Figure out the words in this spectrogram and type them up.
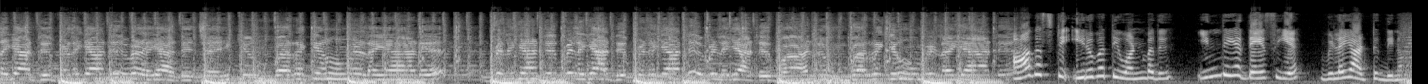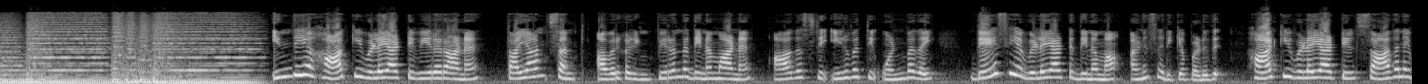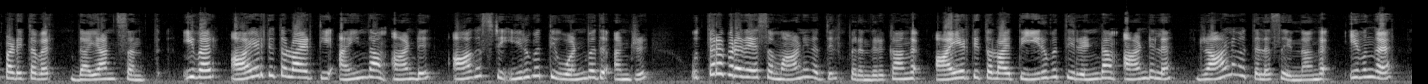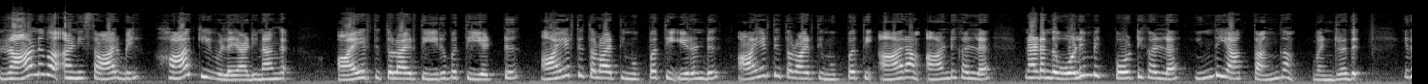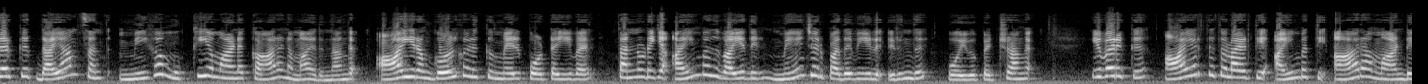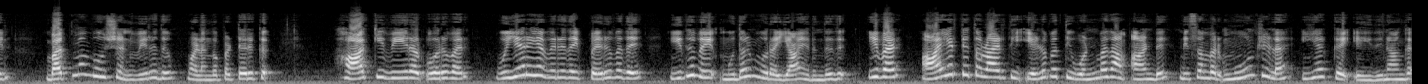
விளையாட்டு விளையாடு விளையாடு ஜெயிக்கும் வரைக்கும் விளையாடு. விளையாட்டு விளையாட்டு விளையாட்டு விளையாட்டு. வாழும் வரைக்கும் விளையாடு. ஆகஸ்ட் இருபத்தி ஒன்பது இந்திய தேசிய விளையாட்டு தினம். இந்திய ஹாக்கி விளையாட்டு வீரரான தயான் சந்த் அவர்களின் பிறந்த தினமான ஆகஸ்ட் இருபத்தி ஒன்பதை தேசிய விளையாட்டு தினமா அனுசரிக்கப்படுது. ஹாக்கி விளையாட்டில் சாதனை படைத்தவர் தயான் சந்த். இவர் ஆயிரத்தி தொள்ளாயிரத்தி ஐந்தாம் ஆண்டு ஆகஸ்ட் இருபத்தி ஒன்பது அன்று உத்தரப்பிரதேச மாநிலத்தில் பிறந்திருக்காங்க. ஆயிரத்தி தொள்ளாயிரத்தி இருபத்தி ரெண்டாம் ஆண்டுல ராணுவத்துல சேர்ந்தாங்க. இவங்க ராணுவ அணி சார்பில் ஹாக்கி விளையாடினாங்க. ஆயிரத்தி தொள்ளாயிரத்தி இருபத்தி எட்டு ஆயிரத்தி தொள்ளாயிரத்தி முப்பத்தி இரண்டு ஆயிரத்தி தொள்ளாயிரத்தி முப்பத்தி ஆறாம் ஆண்டுகள்ல நடந்த ஒலிம்பிக் போட்டிகள்ல இந்தியா தங்கம் வென்றது. இதற்கு தயான் சந்த் மிக முக்கியமான காரணமா இருந்தாங்க. ஆயிரம் கோல்களுக்கு மேல் போட்ட இவர் தன்னுடைய ஐம்பது வயதில் மேஜர் பதவியில் இருந்து ஓய்வு பெற்றாங்க. இவருக்கு ஆயிரத்தி தொள்ளாயிரத்தி ஐம்பத்தி ஆறாம் ஆண்டில் பத்மபூஷன் விருது வழங்கப்பட்டிருக்கு. ஹாக்கி வீரர் ஒருவர் உயரிய விருதை பெறுவது இதுவே முதல் முறையா இருந்தது. இவர் ஆயிரத்தி தொள்ளாயிரத்தி எழுபத்தி ஒன்பதாம் ஆண்டு டிசம்பர் மூன்றுல இயற்கை எய்தினாங்க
